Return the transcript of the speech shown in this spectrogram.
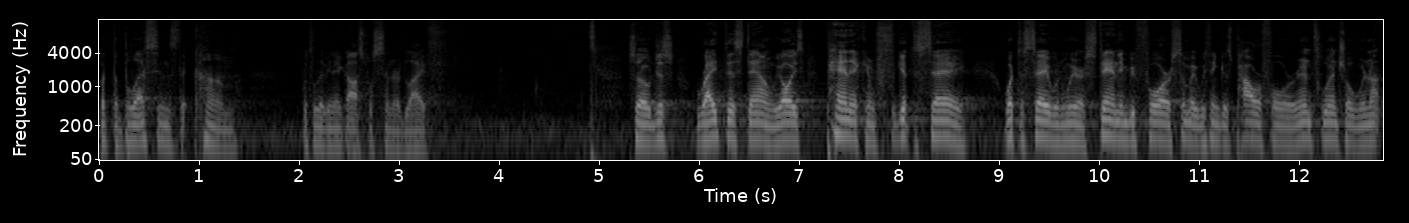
but the blessings that come with living a gospel centered life. So just write this down. We always panic and forget to say what to say when we are standing before somebody we think is powerful or influential. We're not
